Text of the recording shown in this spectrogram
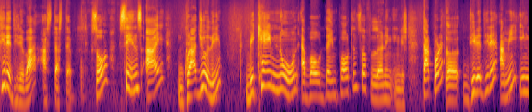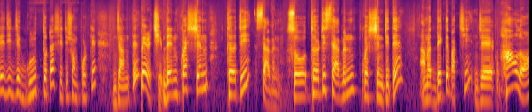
ধীরে ধীরে বা আস্তে আস্তে। So since I gradually became known about the importance of learning English. তারপরে ধীরে ধীরে আমি ইংরেজির যে গুরুত্বটা সেটি সম্পর্কে জানতে পেরেছি। Then question thirty seven so thirty seven কোয়েশ্চেনটিতে আমরা দেখতে পাচ্ছি যে how long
